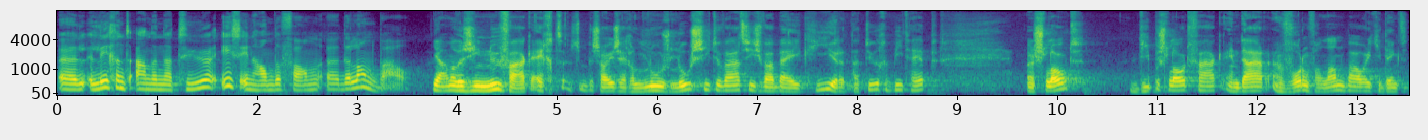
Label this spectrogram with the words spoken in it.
uh, liggend aan de natuur, is in handen van uh, de landbouw. Ja, maar we zien nu vaak echt, zou je zeggen, lose-lose situaties, waarbij ik hier het natuurgebied heb, een sloot, diepe sloot vaak, en daar een vorm van landbouw dat je denkt,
